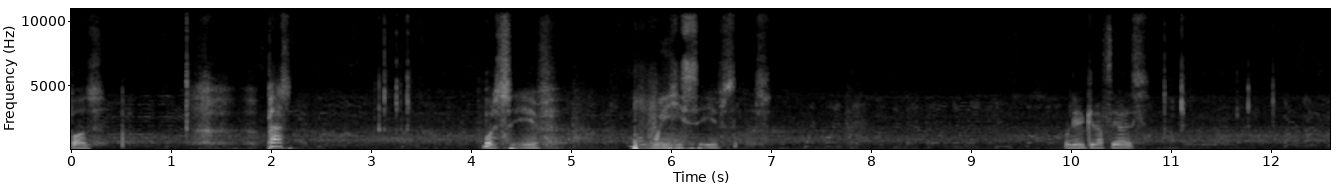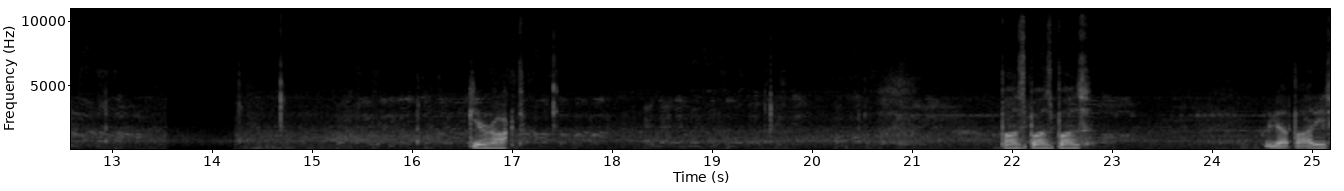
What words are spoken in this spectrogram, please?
buzz. Pass. What a save. No way he saves this. We need to get off the ice. Get rocked. Buzz, buzz, buzz. We got bodied.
